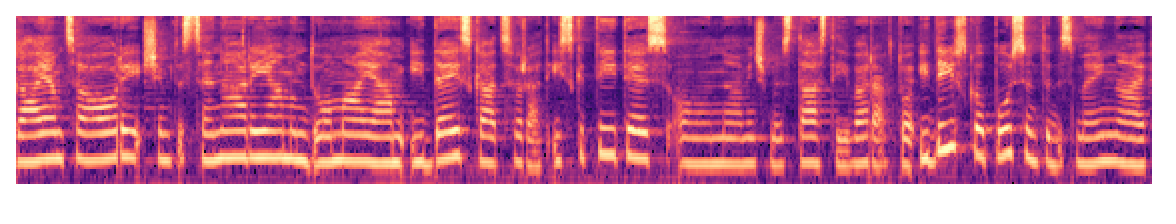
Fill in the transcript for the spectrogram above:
gājām cauri šim scenārijam un domājām idejas, kā tas varētu izskatīties. Un, uh, viņš man stāstīja vairāk to idejisko pusi, un tad es mēģināju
